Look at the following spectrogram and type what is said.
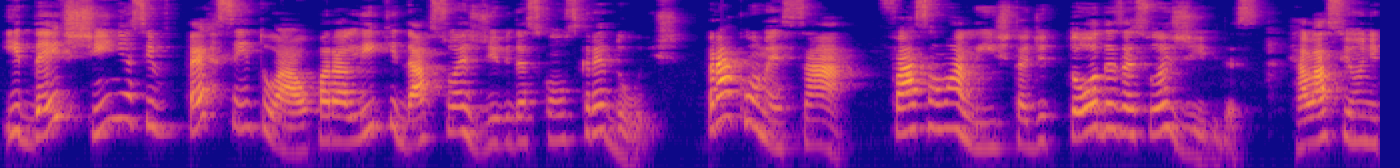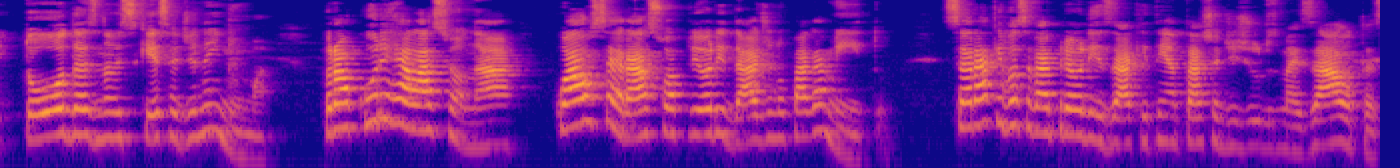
e destine esse percentual para liquidar suas dívidas com os credores. Para começar, faça uma lista de todas as suas dívidas. Relacione todas, não esqueça de nenhuma. Procure relacionar qual será a sua prioridade no pagamento. Será que você vai priorizar que tem a taxa de juros mais altas?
